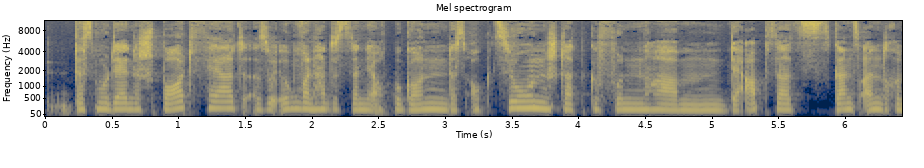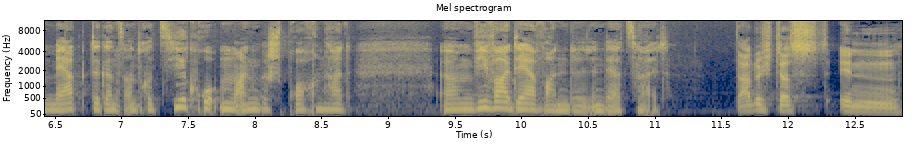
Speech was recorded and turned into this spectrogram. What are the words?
Das moderne Sportpferd, also irgendwann hat es dann ja auch begonnen, dass Auktionen stattgefunden haben, der Absatz ganz andere Märkte, ganz andere Zielgruppen angesprochen hat. Ähm, wie war der Wandel in der Zeit? Dadurch, dass in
